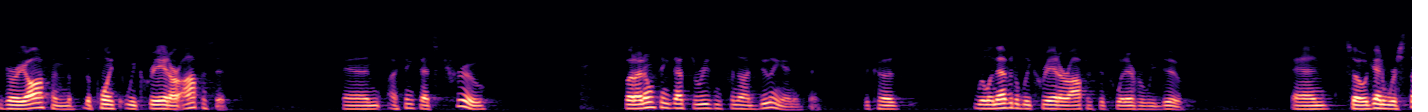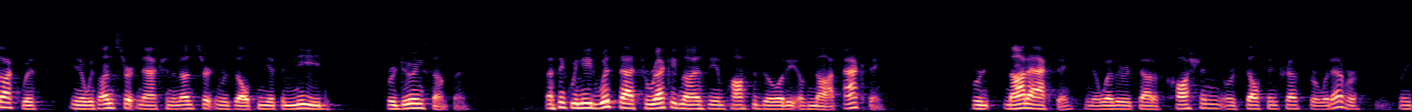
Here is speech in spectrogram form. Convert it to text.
very often the, the point that we create our opposites. And I think that's true, but I don't think that's the reason for not doing anything, because we'll inevitably create our opposites whatever we do. And so again, we're stuck with, you know, with uncertain action and uncertain results, and yet the need for doing something. I think we need with that to recognize the impossibility of not acting. For not acting, you know, whether it's out of caution or self-interest or whatever, we,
